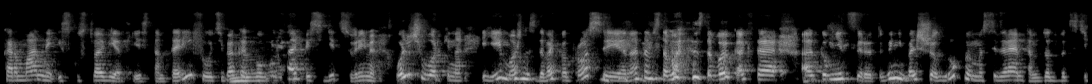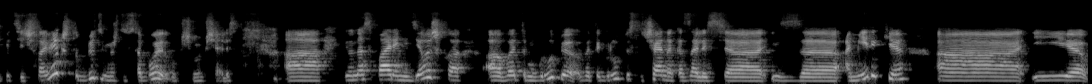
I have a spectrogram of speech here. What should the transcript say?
карманный искусствовед, есть там тариф, и у тебя mm-hmm. как бы в WhatsApp сидит все время Оля Чеворкина, и ей можно задавать вопросы, и она там с тобой, с тобой как-то а, коммуницирует. И вы небольшой группой, мы собираем там до 25 человек, чтобы люди между собой, в общем, общались. И у нас парень и девушка в этом группе, в этой группе случайно оказались из Америки, и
